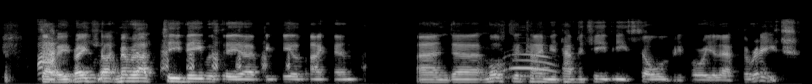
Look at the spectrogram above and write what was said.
Sorry, right? Remember that TV was the uh, big deal back then? And uh, most of the time, you'd have the TV sold before you left the race.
